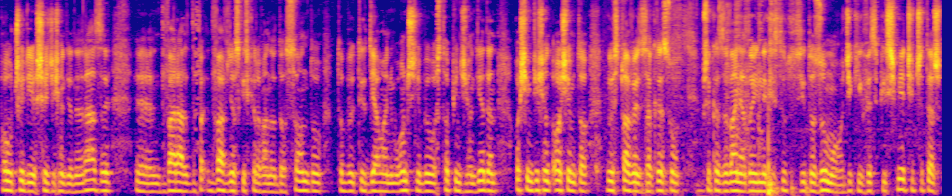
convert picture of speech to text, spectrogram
pouczyli 61 razy. E, Dwa, dwa, dwa wnioski skierowano do sądu. To by, tych działań łącznie było 151. 88 to były sprawy z zakresu przekazywania do innych instytucji, do ZUM-u dzikich wysypisk śmieci, czy też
